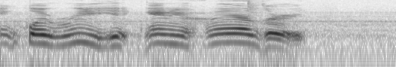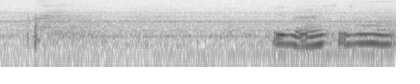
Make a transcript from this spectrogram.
Ain't quite ready yet, can you? That's alright. Who the heck is that?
